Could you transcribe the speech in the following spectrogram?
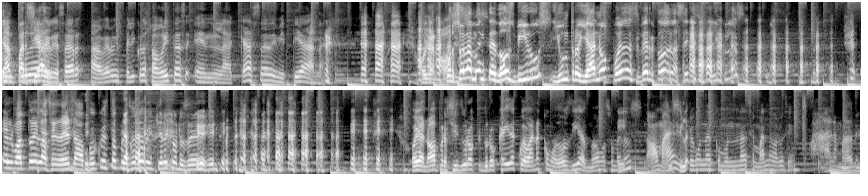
ya pude regresar a ver mis películas favoritas en la casa de mi tía Ana. Oigan, no, Por solamente dos virus y un troyano, ¿puedes ver todas las series y películas? el vato de la sedena. ¿A poco esta persona me quiere conocer? Oiga, no, pero sí duró, duró caída Cuevana como dos días, ¿no? Más o Sí. menos. No más, Sí, sí una, como una semana o algo así. Ah, la madre.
